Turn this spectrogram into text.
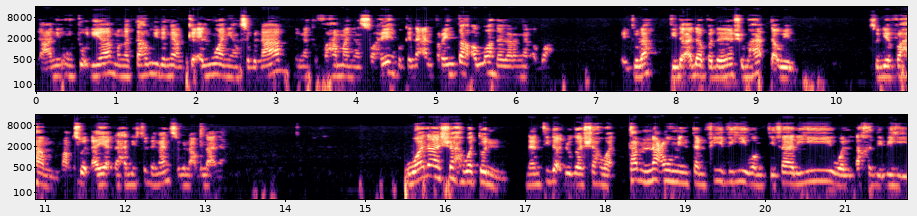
Yakni untuk dia mengetahui dengan keilmuan yang sebenar dengan kefahaman yang sahih berkenaan perintah Allah dan larangan Allah. Itulah tidak ada padanya syubhat takwil. So dia faham maksud ayat dan hadis itu dengan sebenar-benarnya. Wala syahwatun dan tidak juga syahwat. Tamna'u min tanfidhihi wa imtithalihi wal akhdhi bihi.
